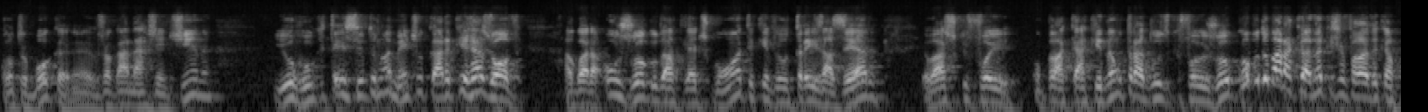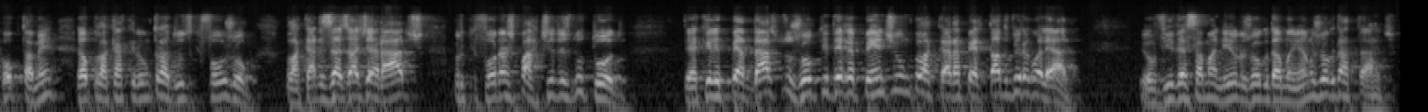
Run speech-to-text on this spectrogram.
contra o Boca, né? jogar na Argentina. E o Hulk tem sido realmente o cara que resolve. Agora, o jogo do Atlético ontem, que veio 3 a 0 eu acho que foi um placar que não traduz o que foi o jogo, como o do Maracanã, que a gente vai falar daqui a pouco também, é o placar que não traduz o que foi o jogo. Placares exagerados, porque foram as partidas do todo. Tem aquele pedaço do jogo que, de repente, um placar apertado vira goleada. Eu vi dessa maneira o jogo da manhã no jogo da tarde.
